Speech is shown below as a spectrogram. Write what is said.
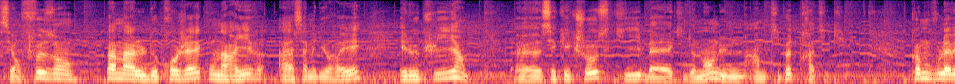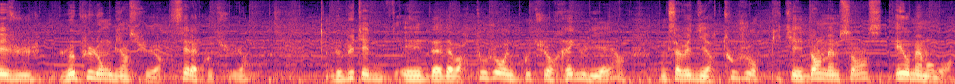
c'est en faisant pas mal de projets qu'on arrive à s'améliorer. Et le cuir, euh, c'est quelque chose qui, bah, demande un petit peu de pratique. Comme vous l'avez vu, le plus long, bien sûr, c'est la couture. Le but est, d'avoir toujours une couture régulière, donc ça veut dire toujours piquer dans le même sens et au même endroit.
